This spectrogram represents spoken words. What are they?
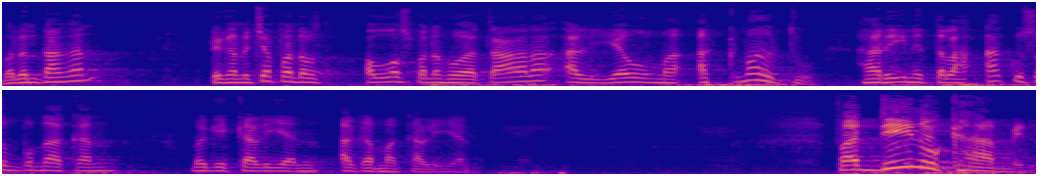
Bertentangan dengan ucapan Allah Subhanahu wa taala, "Al-yauma akmaltu." Hari ini telah aku sempurnakan bagi kalian agama kalian. Fadinu kamil.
